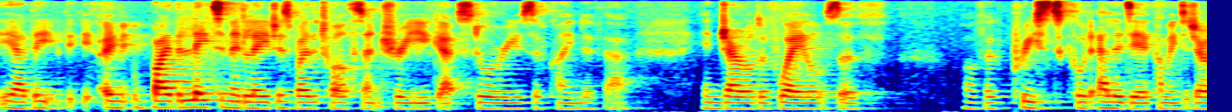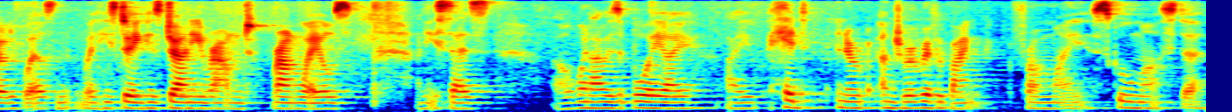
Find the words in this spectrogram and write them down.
yeah. The, the by the later Middle Ages, by the 12th century, you get stories of kind of uh, in Gerald of Wales of of a priest called Elidir coming to Gerald of Wales and when he's doing his journey round round Wales, and he says, oh, "When I was a boy, I I hid a, under a riverbank from my schoolmaster."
